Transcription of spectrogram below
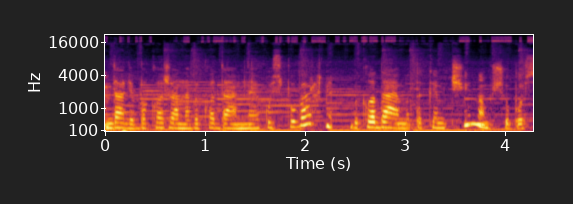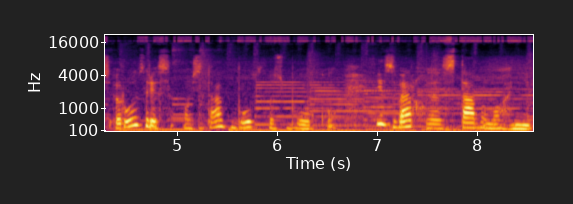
Далі баклажани викладаємо на якусь поверхню, викладаємо таким чином, щоб ось розріз ось так був збоку. І зверху ставимо гніт.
